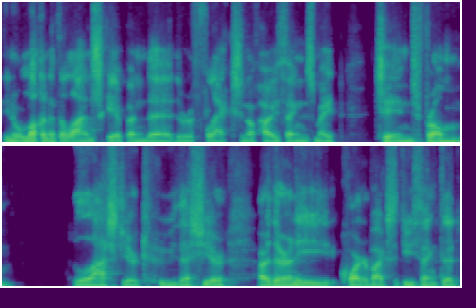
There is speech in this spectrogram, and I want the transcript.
you know, looking at the landscape and the the reflection of how things might change from last year to this year, are there any quarterbacks that you think that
